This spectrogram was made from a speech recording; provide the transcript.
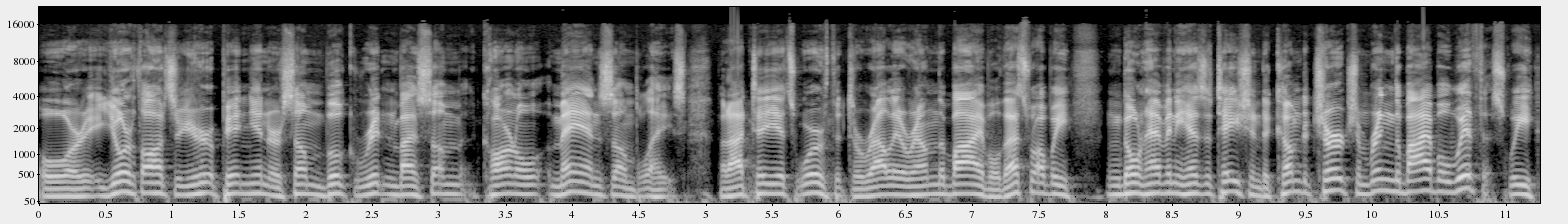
or your thoughts or your opinion or some book written by some carnal man someplace. But I tell you, it's worth it to rally around the Bible. That's why we don't have any hesitation to come to church and bring the Bible with us. We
